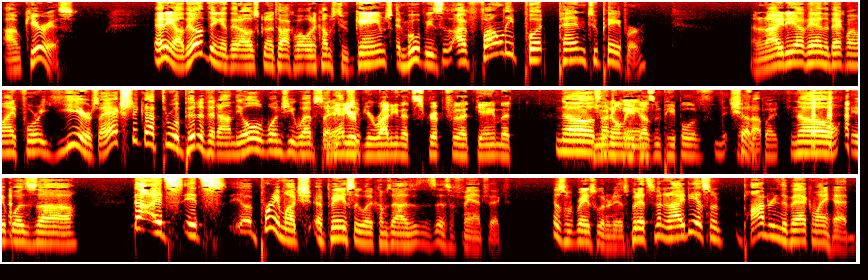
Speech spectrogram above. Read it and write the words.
I'm curious. Anyhow, the other thing that I was going to talk about when it comes to games and movies is I've finally put pen to paper. And an idea I've had in the back of my mind for years. I actually got through a bit of it on the old 1G website. You mean you're, actually- you're writing that script for that game that no, it's you not and a only game. a dozen people have Shut up. played? No, it was. uh No, it's it's uh, pretty much uh, basically what it comes out to is, a fanfic. This is basically what it is. But it's been an idea. It's been pondering in the back of my head,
